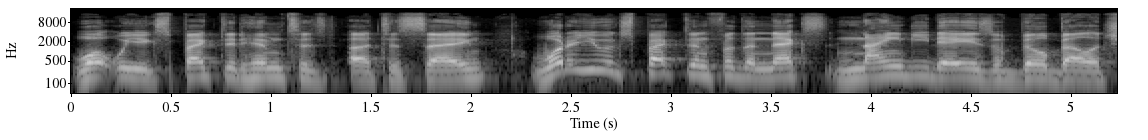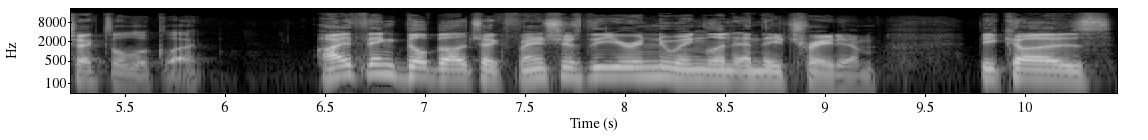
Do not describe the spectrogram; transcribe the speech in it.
what we expected him to, uh, to say. What are you expecting for the next 90 days of Bill Belichick to look like? I think Bill Belichick finishes the year in New England and they trade him because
